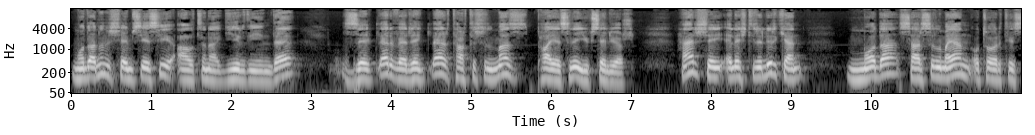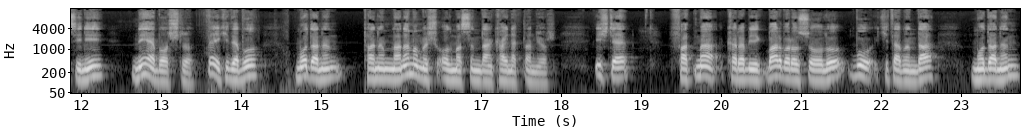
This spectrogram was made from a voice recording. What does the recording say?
modanın şemsiyesi altına girdiğinde zevkler ve renkler tartışılmaz payesine yükseliyor. Her şey eleştirilirken moda sarsılmayan otoritesini neye borçlu? Belki de bu modanın tanımlanamamış olmasından kaynaklanıyor. İşte Fatma Karabıyık Barbarosoğlu bu kitabında modanın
